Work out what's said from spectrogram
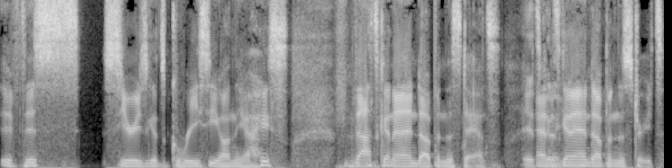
if this series gets greasy on the ice, that's gonna end up in the stands. It's and gonna it's gonna end up in the streets.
